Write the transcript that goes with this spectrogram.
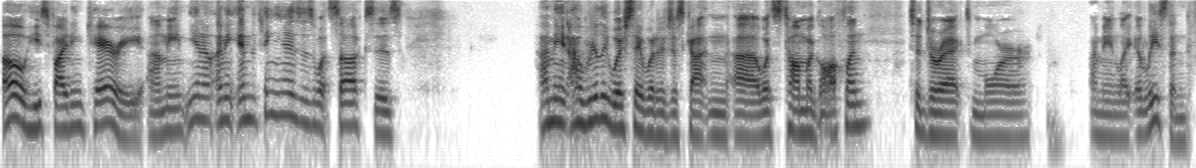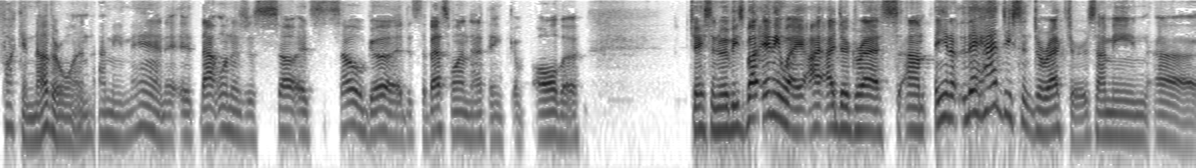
Oh, he's fighting Carrie. I mean, you know, I mean, and the thing is, is what sucks is, I mean, I really wish they would have just gotten uh, what's Tom McLoughlin to direct more I mean, like at least a fucking another one. I mean, man, it, it, that one is just so it's so good. It's the best one I think of all the Jason movies. But anyway, I, I digress. Um, you know, they had decent directors. I mean, uh,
